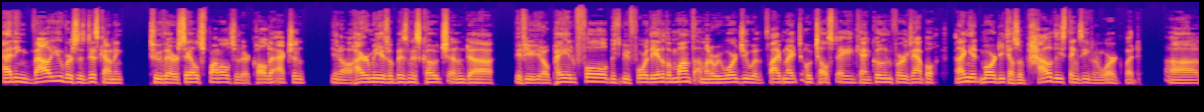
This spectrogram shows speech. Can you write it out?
adding value versus discounting to their sales funnel, to their call to action. You know, hire me as a business coach. And, uh, if you, you know, pay in full before the end of the month, I'm going to reward you with a five night hotel stay in Cancun, for example. And I can get more details of how these things even work. But, uh,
